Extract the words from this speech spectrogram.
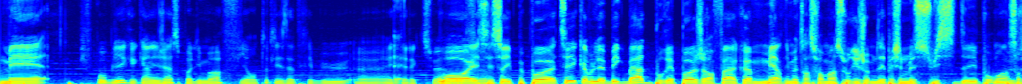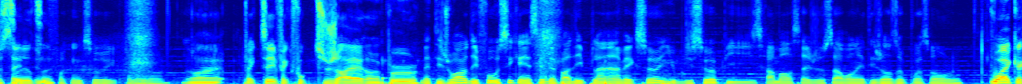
Mais, Puis faut pas oublier que quand les gens sont polymorphes, ils ont tous les attributs euh, intellectuels. ouais, ouais, de c'est ça, il peut pas, tu sais, comme le Big Bad pourrait pas, genre, faire comme, merde, il me transforme en souris, je vais me dépêcher de me suicider pour m'en sortir, une fucking souris quand même. Ouais. Fait que, tu sais, fait qu'il faut que tu gères un peu. Mais tes joueurs, des fois aussi, quand ils essaient de faire des plans avec ça, ils oublient ça, puis ils se ramassent à juste avoir l'intelligence d'un poisson. Là. Ouais, quand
